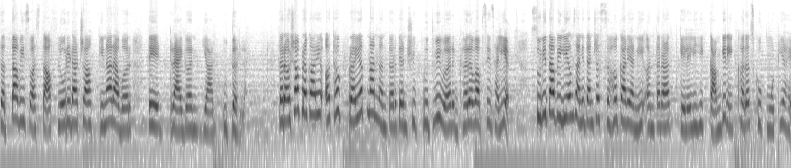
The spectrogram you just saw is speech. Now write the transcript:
सत्तावीस वाजता फ्लोरिडाच्या किनाऱ्यावर ते ड्रॅगन यान उतरलं. तर अशा प्रकारे अथक प्रयत्नांनंतर त्यांची पृथ्वीवर घरवापसी झाली आहे सुनीता विलियम्स आणि त्यांच्या सहकार्यांनी अंतराळात केलेली ही कामगिरी खरंच खूप मोठी आहे.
